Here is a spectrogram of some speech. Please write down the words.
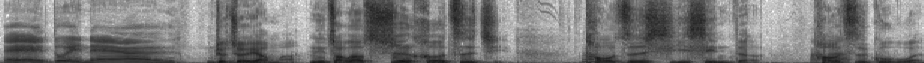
哎，对呢，就这样嘛。你找到适合自己投资习性的投资顾问，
